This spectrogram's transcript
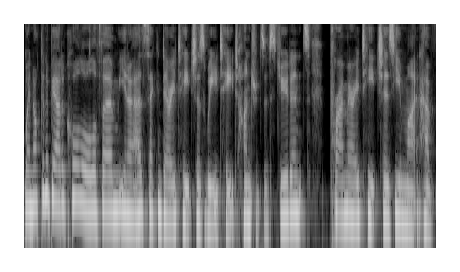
we're not going to be able to call all of them. You know, as secondary teachers, we teach hundreds of students. Primary teachers, you might have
